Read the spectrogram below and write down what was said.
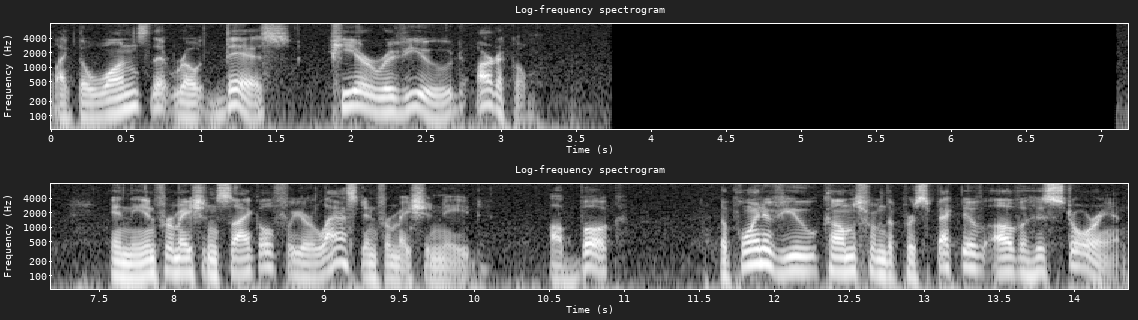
like the ones that wrote this peer-reviewed article. In the information cycle for your last information need, a book, the point of view comes from the perspective of a historian.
